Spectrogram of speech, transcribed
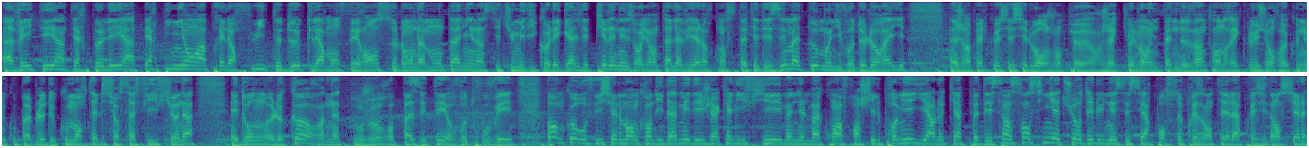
avaient été interpellés à Perpignan après leur fuite de Clermont-Ferrand. Selon la montagne, l'Institut médico-légal des Pyrénées-Orientales avait alors constaté des hématomes au niveau de l'oreille. Euh, je rappelle que Cécile Bourgeon purge actuellement une peine de 20 ans de réclusion reconnue coupable de coups mortels sur sa fille Fiona et le corps n'a toujours pas été retrouvé. Pas encore officiellement candidat, mais déjà qualifié. Emmanuel Macron a franchi le premier hier le cap des 500 signatures d'élus nécessaires pour se présenter à la présidentielle.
